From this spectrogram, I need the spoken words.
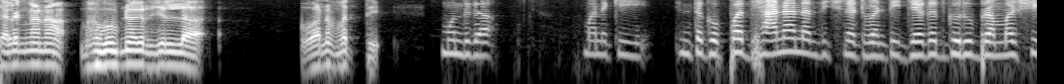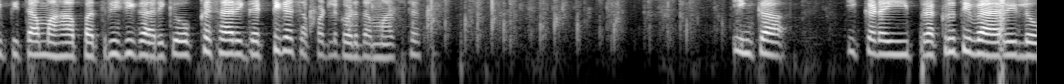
తెలంగాణ మహబూబ్ నగర్ జిల్లా వనపర్తి. ముందుగా మనకి ఇంత గొప్ప ధ్యానాన్ని అందించినటువంటి జగద్గురు బ్రహ్మర్షి పితామహ పత్రిజీ గారికి ఒక్కసారి గట్టిగా చప్పట్లు కొడదాం మాస్టర్. ఇంకా ఇక్కడ ఈ ప్రకృతి వ్యారీలో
